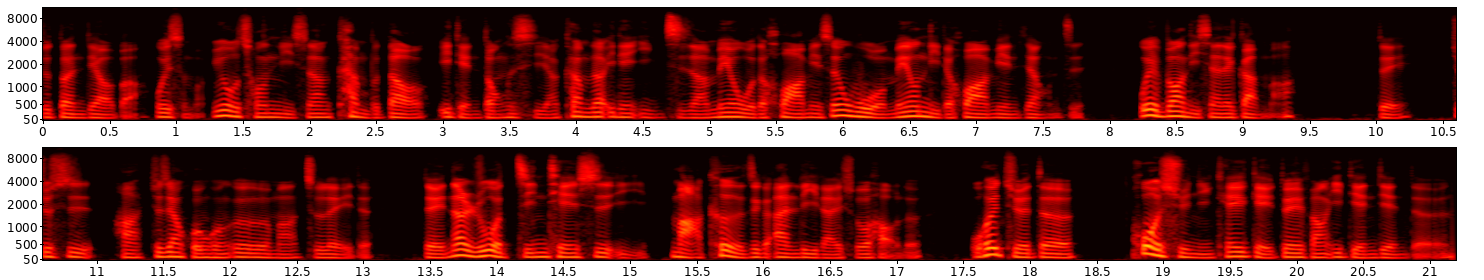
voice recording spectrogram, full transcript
就断掉吧。为什么？因为我从你身上看不到一点东西啊，看不到一点影子啊，没有我的画面，甚至我没有你的画面，这样子。我也不知道你现在在干嘛，对，就是啊，就这样浑浑噩噩吗之类的，对。那如果今天是以马克的这个案例来说好了，我会觉得或许你可以给对方一点点的，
